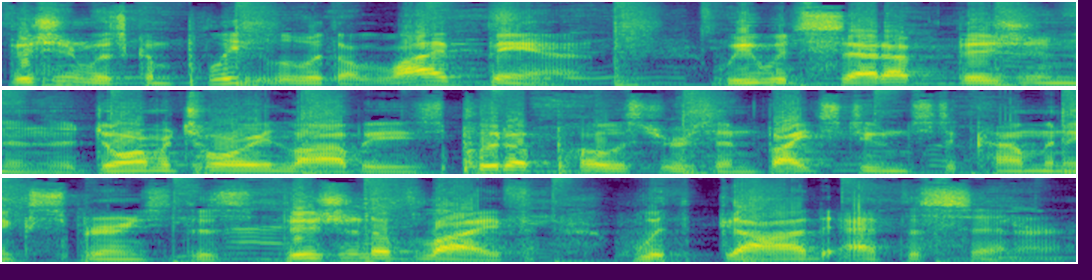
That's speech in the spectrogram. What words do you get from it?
Vision was completely with a live band. We would set up Vision in the dormitory lobbies, put up posters, invite students to come and experience this vision of life with God at the center.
